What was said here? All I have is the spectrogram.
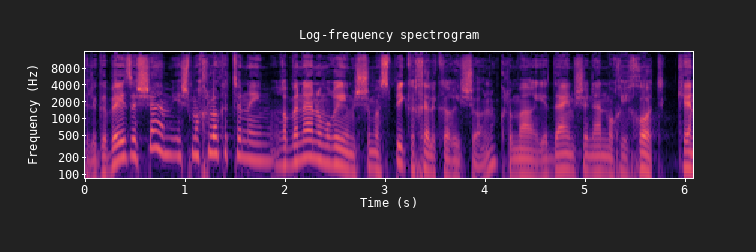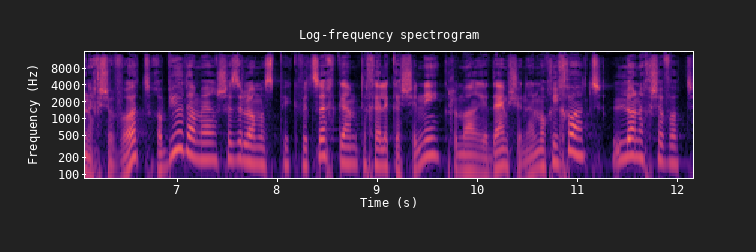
ולגבי זה שם יש מחלוקת תנאים. רבנן אומרים שמספיק החלק הראשון, כלומר ידיים שאינן מוכיחות כן נחשבות, רבי יהודה אומר שזה לא מספיק, וצריך גם את החלק השני, כלומר ידיים שאינן מוכיחות, לא נחשבות.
